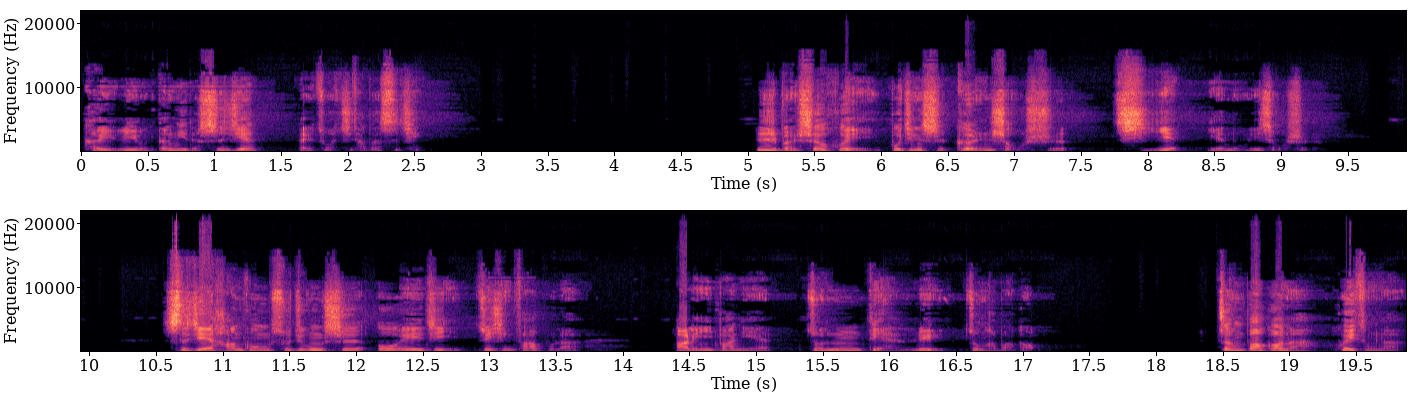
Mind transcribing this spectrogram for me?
可以利用等你的时间来做其他的事情。日本社会不仅是个人守时，企业也努力守时。世界航空数据公司 OAG 最新发布了2018年准点率综合报告。这份报告呢，汇总了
